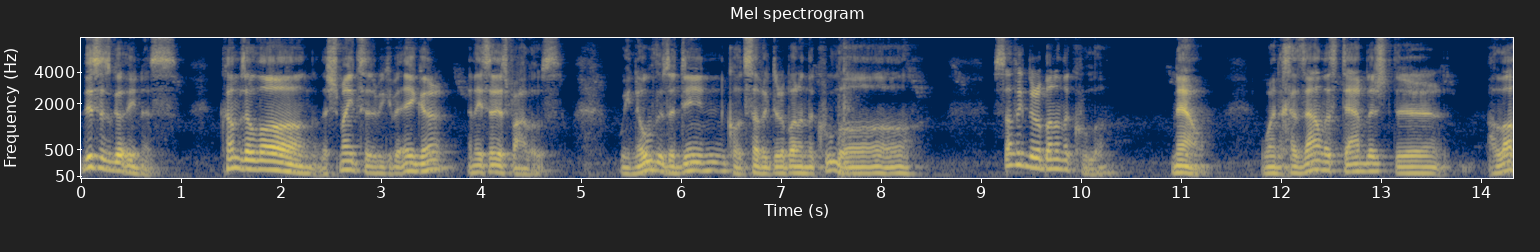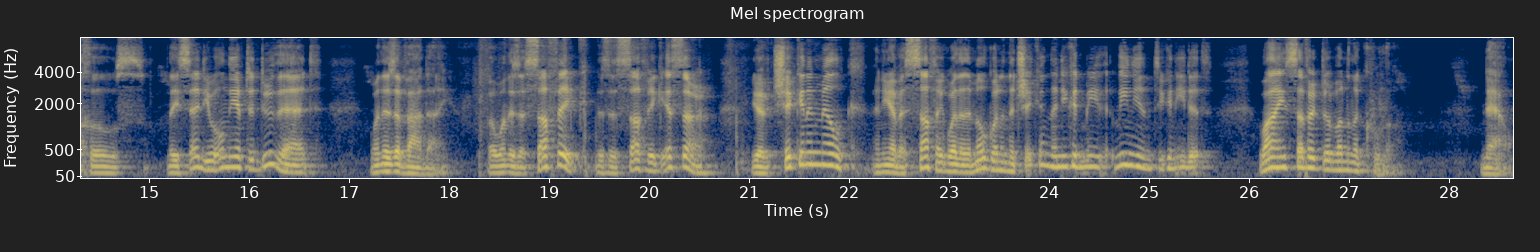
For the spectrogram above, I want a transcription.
this is godliness. Comes along the Shmaitzer Bikiva Eger, and they say as follows: We know there's a din called suffix derabanan the kula. Suffix derabanan the kula. Now, when Chazal established the halachos, they said you only have to do that when there's a vadai. But when there's a suffix, there's a suffix isser. You have chicken and milk, and you have a suffix whether the milk went in the chicken, then you can be lenient, you can eat it. Why suffix draban the kula? Now,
